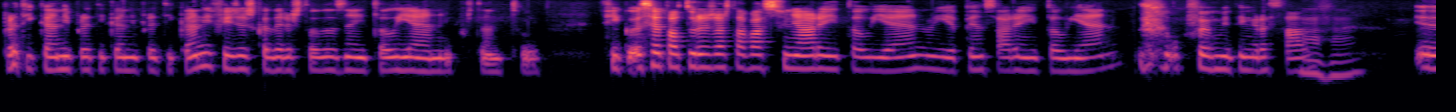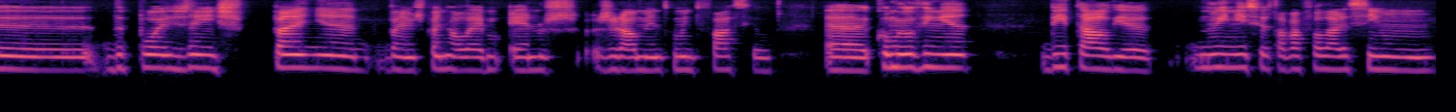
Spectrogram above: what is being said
praticando e praticando e praticando e fiz as cadeiras todas em italiano e, portanto, fico, a certa altura já estava a sonhar em italiano e a pensar em italiano, o que foi muito engraçado. Uhum. Uh, depois em Espanha, bem, o espanhol é-nos é geralmente muito fácil. Uh, como eu vinha de Itália, no início eu estava a falar assim um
